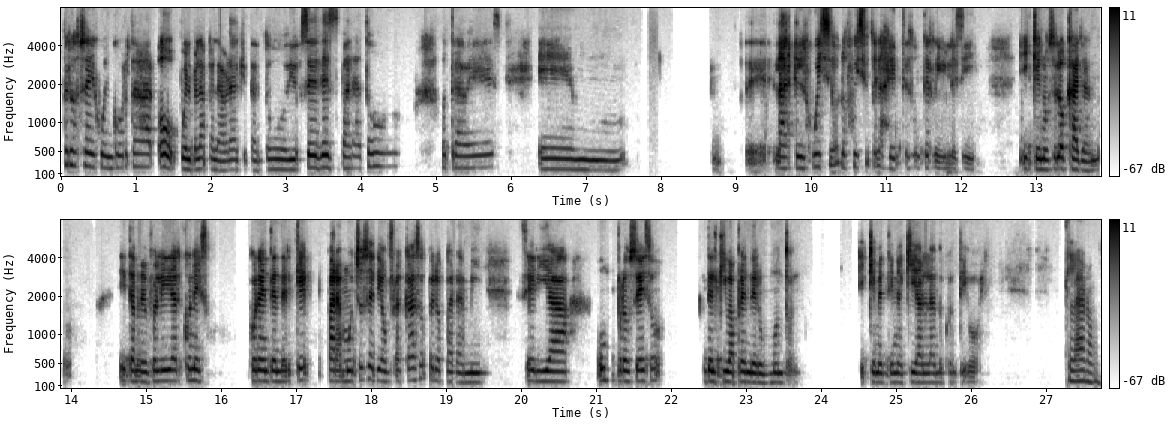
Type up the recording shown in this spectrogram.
pero se dejó engordar, o vuelve la palabra que tanto odio, se desbarató otra vez. Em, eh, el juicio, los juicios de la gente son terribles y, y que no se lo callan. Y también fue lidiar con eso, con entender que para muchos sería un fracaso, pero para mí sería un proceso del que iba a aprender un montón y que me tiene aquí hablando contigo hoy. Claro.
